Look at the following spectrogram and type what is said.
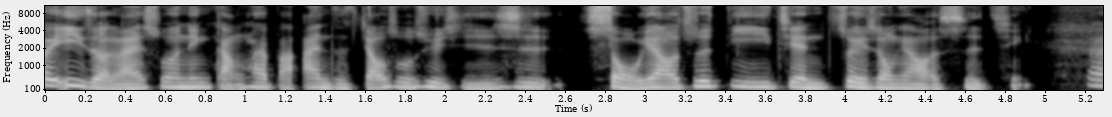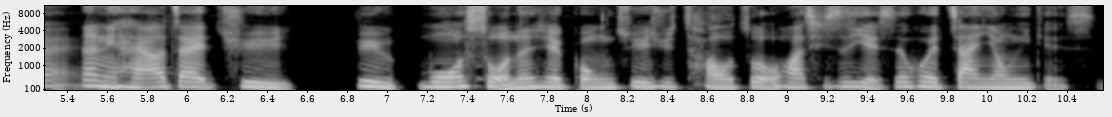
对译者来说，你赶快把案子交出去其实是首要，就是第一件最重要的事情。对，那你还要再去去摸索那些工具去操作的话，其实也是会占用一点时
